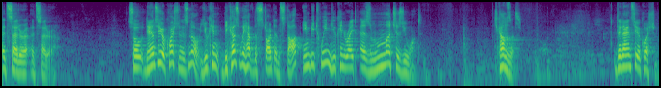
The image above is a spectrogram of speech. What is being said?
Et cetera, et cetera. So the answer to your question is no. You can, because we have the start and stop, in between you can write as much as you want. Did I answer your question?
